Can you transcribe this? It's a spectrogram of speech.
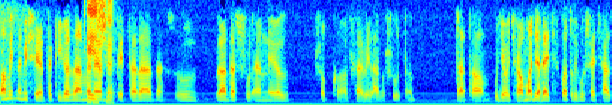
Amit nem is értek igazán, mert se. Erdő Péter ráadásul ráadásul ennél sokkal felvilágosultabb. Tehát ha, ugye, hogyha a Magyar egy, Katolikus Egyház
